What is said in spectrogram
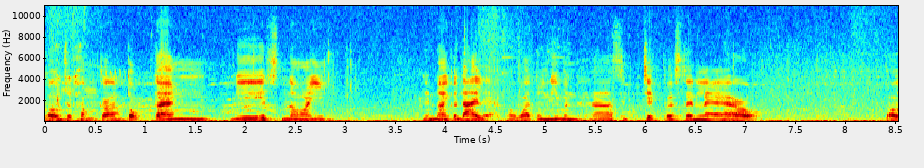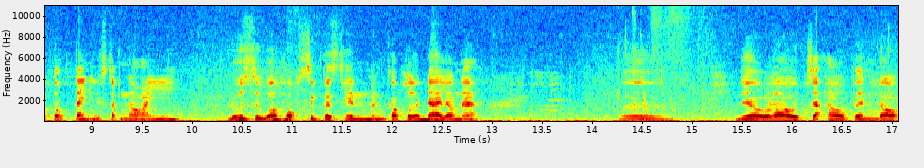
เราจะทำการตกแต่งนิดหน่อยนิดหน่อยก็ได้แหละ เพราะว่าตรงนี้มัน 57%แล้ว เราตกแต่งอีกสักหน่อย รู้สึกว่า 60%มันก็เปิดได้แล้วนะ เออ เดี๋ยวเราจะเอาเป็นดอก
